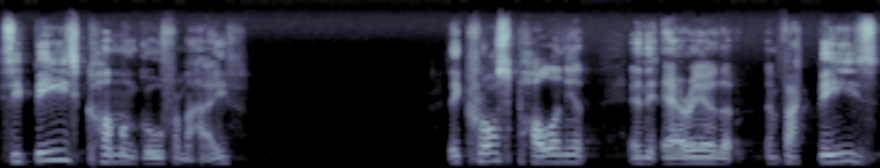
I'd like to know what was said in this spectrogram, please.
You See, bees come and go from a hive. They cross pollinate in the area that, in fact, bees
